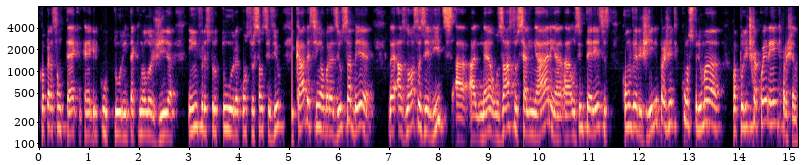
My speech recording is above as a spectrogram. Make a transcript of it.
cooperação técnica em agricultura, em tecnologia, em infraestrutura, construção civil. Cabe assim ao Brasil saber né, as nossas elites, a, a, né, os astros se alinharem, a, os interesses convergirem para a gente construir uma, uma política coerente para a China.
